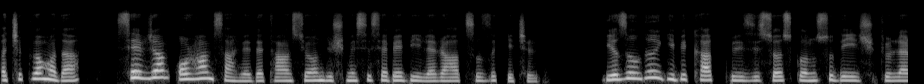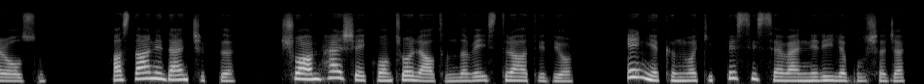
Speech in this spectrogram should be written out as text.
Açıklamada, Sevcan Orhan sahnede tansiyon düşmesi sebebiyle rahatsızlık geçirdi. Yazıldığı gibi kalp krizi söz konusu değil şükürler olsun. Hastaneden çıktı. Şu an her şey kontrol altında ve istirahat ediyor. En yakın vakitte siz sevenleriyle buluşacak.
